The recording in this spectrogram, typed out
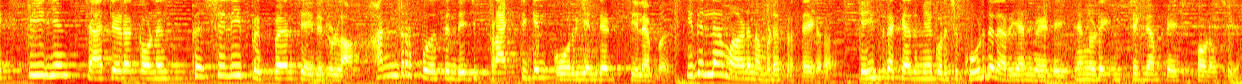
എക്സ്പീരിയൻസ് ചാറ്റേഡ് അക്കൗണ്ടൻസ് സ്പെഷ്യലി പ്രിപ്പയർ ചെയ്തിട്ടുള്ള hundred percentage practical oriented syllabus ഇതെല്ലാമാണ് നമ്മുടെ പ്രത്യേകത. കേസ്ഡ് അക്കാദമിയെ കുറിച്ച് കൂടുതൽ അറിയാൻ വേണ്ടി ഞങ്ങളുടെ ഇൻസ്റ്റഗ്രാം പേജ് ഫോളോ ചെയ്യുക.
